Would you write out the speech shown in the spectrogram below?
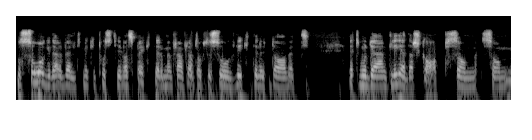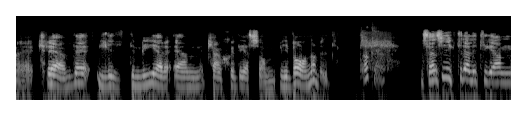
och såg där väldigt mycket positiva aspekter men framförallt också såg vikten utav ett, ett modernt ledarskap som, som eh, krävde lite mer än kanske det som vi är vana vid. Okay. Sen så gick det där lite grann,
